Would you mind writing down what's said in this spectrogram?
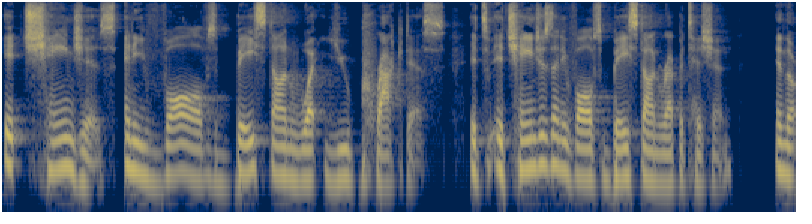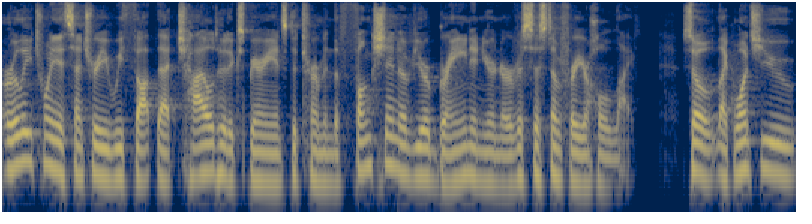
It changes and evolves based on what you practice. It's, it changes and evolves based on repetition. In the early 20th century, we thought that childhood experience determined the function of your brain and your nervous system for your whole life. So, like once you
